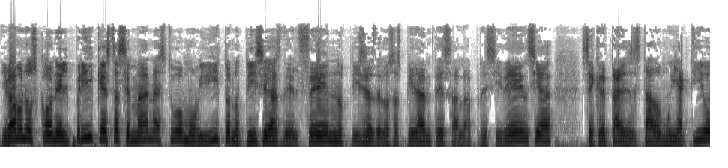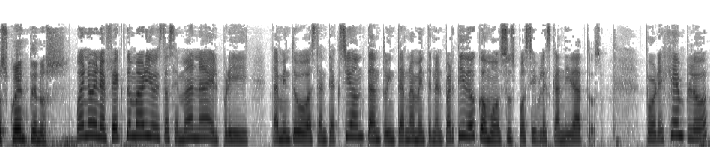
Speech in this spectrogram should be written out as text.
Y vámonos con el PRI, que esta semana estuvo movidito, noticias del CEN, noticias de los aspirantes a la presidencia, secretarios de Estado muy activos, cuéntenos. Bueno, en efecto, Mario, esta semana el PRI también tuvo bastante acción, tanto internamente en el partido como sus posibles candidatos. Por ejemplo,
